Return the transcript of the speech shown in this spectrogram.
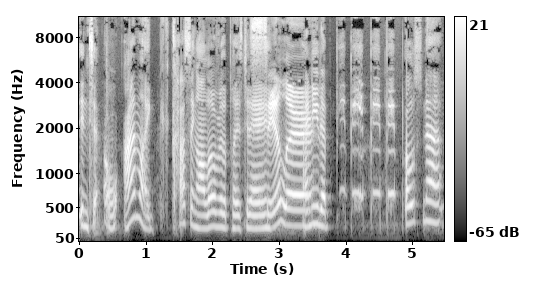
into. Oh, I'm like cussing all over the place today. Sailor. I need a beep beep beep beep. Oh snap!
